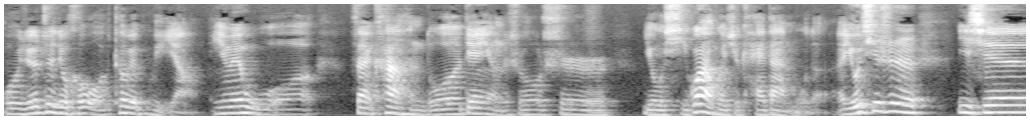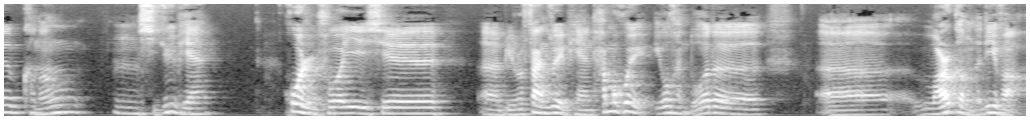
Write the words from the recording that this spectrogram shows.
我觉得这就和我特别不一样，因为我在看很多电影的时候是有习惯会去开弹幕的，尤其是一些可能嗯喜剧片，或者说一些。呃，比如犯罪片，他们会有很多的呃玩梗的地方，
